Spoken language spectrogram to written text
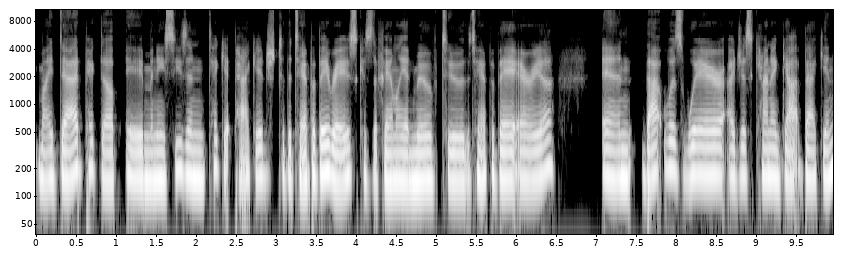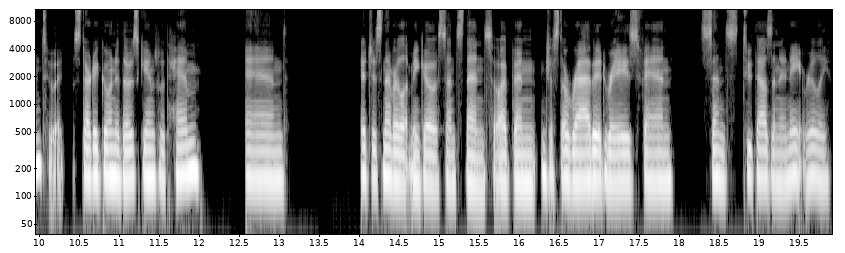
my dad picked up a mini season ticket package to the Tampa Bay Rays because the family had moved to the Tampa Bay area and that was where I just kind of got back into it. Started going to those games with him and it just never let me go since then. So I've been just a rabid Rays fan since 2008, really.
